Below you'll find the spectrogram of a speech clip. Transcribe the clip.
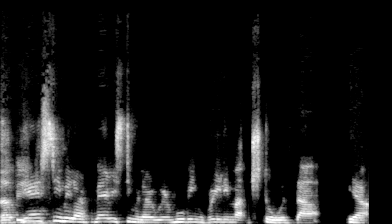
That'd be yeah, similar, very similar. We're moving really much towards that. Yeah,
